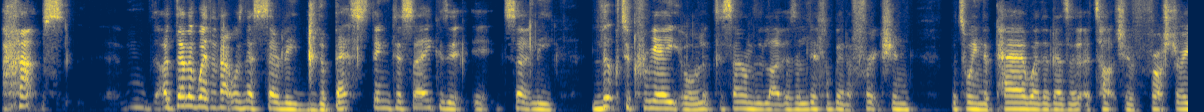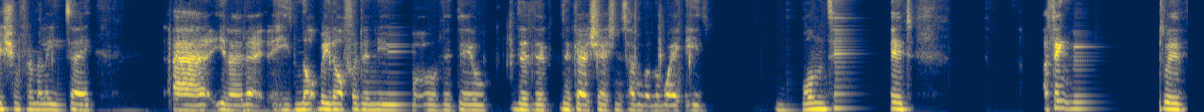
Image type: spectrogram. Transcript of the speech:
perhaps I don't know whether that was necessarily the best thing to say because it, it certainly looked to create or looked to sound like there's a little bit of friction between the pair, whether there's a, a touch of frustration from Olise, uh, you know, that he's not been offered a new or the deal, the, the negotiations haven't gone the way he's wanted I think with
